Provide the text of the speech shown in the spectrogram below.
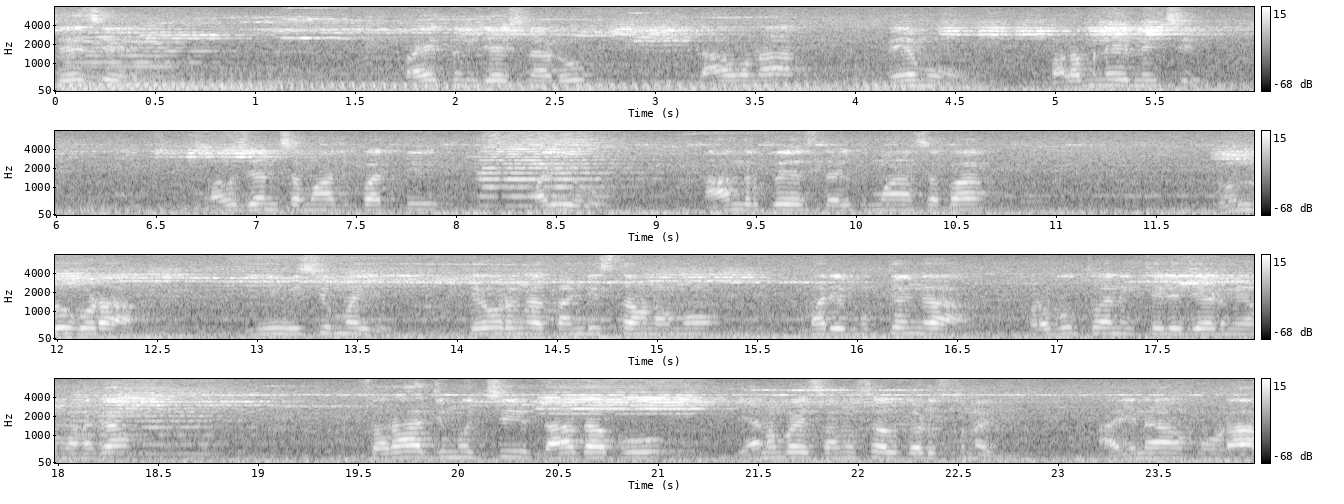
చేసే ప్రయత్నం చేసినాడు. కావున మేము పలమనేరు నుంచి బహుజన్ సమాజ్ పార్టీ మరియు ఆంధ్రప్రదేశ్ దళిత మహాసభ రెండు కూడా ఈ విషయమై తీవ్రంగా ఖండిస్తా ఉన్నాము. మరి ముఖ్యంగా ప్రభుత్వానికి తెలియజేయడం ఏమనగా స్వరాజ్యం వచ్చి దాదాపు ఎనభై సంవత్సరాలు గడుస్తున్నది. అయినా కూడా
